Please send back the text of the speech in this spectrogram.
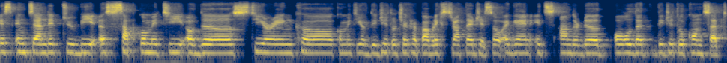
is intended to be a subcommittee of the steering uh, committee of digital czech republic strategy so again it's under the all the digital concept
